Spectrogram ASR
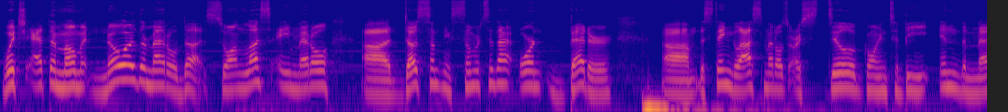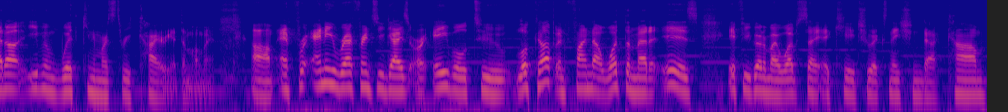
Which at the moment no other medal does. So unless a medal uh, does something similar to that or better, um, the stained glass medals are still going to be in the meta, even with Kingdom Hearts 3 Kairi at the moment. Um, and for any reference, you guys are able to look up and find out what the meta is if you go to my website at khuxnation.com.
